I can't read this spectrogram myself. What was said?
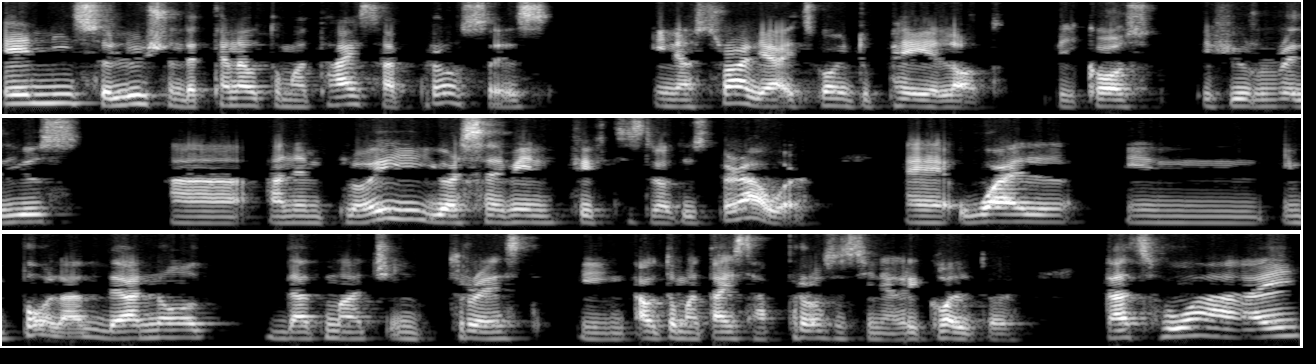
any solution that can automatize a process in Australia, it's going to pay a lot because if you reduce uh, an employee, you are saving 50 zlotys per hour. Uh, while in, in Poland, there are not that much interest in automatize a process in agriculture. That's why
